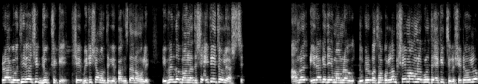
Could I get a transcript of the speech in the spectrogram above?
প্রাগ ঐতিহাসিক যুগ থেকে সেই ব্রিটিশ আমল থেকে, পাকিস্তান আমলে ইভেন তো বাংলাদেশে এটাই চলে আসছে। আমরা এর আগে যে মামলা, দুটোর কথা বললাম, সেই মামলাগুলোতে একই ছিল। সেটা হলো,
